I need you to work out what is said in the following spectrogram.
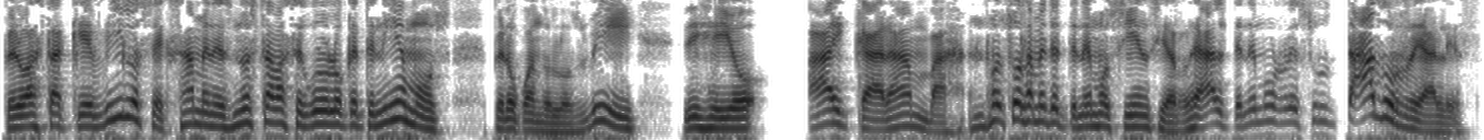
Pero hasta que vi los exámenes no estaba seguro lo que teníamos. Pero cuando los vi, dije yo, ay caramba, no solamente tenemos ciencia real, tenemos resultados reales.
